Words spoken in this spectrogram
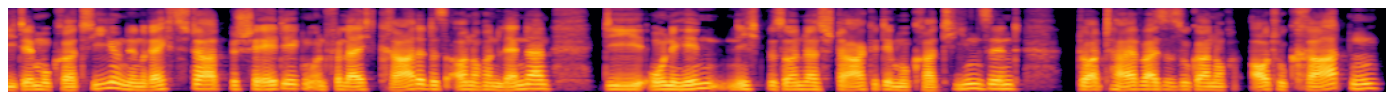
die Demokratie und den Rechtsstaat beschädigen und vielleicht gerade das auch noch in Ländern, die ohnehin nicht besonders starke Demokratien sind, dort teilweise sogar noch Autokraten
